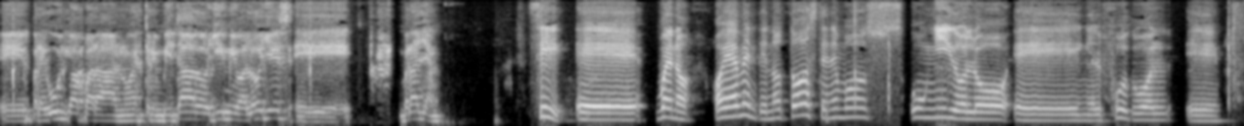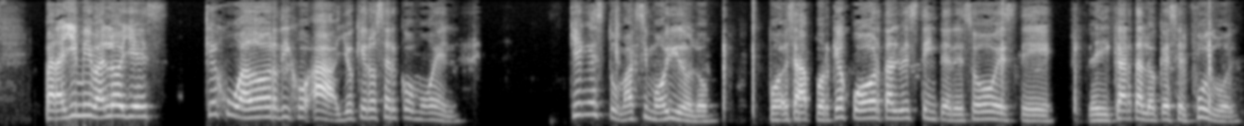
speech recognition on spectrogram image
eh, pregunta para nuestro invitado Jimmy Baloyes. Brian. Sí, bueno, obviamente no todos tenemos un ídolo en el fútbol. para Jimmy Baloyes, ¿qué jugador dijo, ah, yo quiero ser como él? ¿Quién es tu máximo ídolo? O sea, ¿por qué jugador tal vez te interesó este dedicarte a lo que es el fútbol?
